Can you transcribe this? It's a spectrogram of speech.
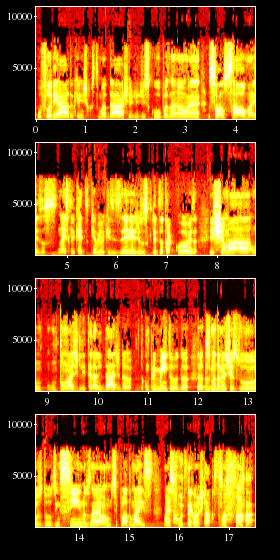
o floreado que a gente costuma dar, cheio de desculpas, não, é só o sal, mas não é isso que ele quer, que a Bíblia quis dizer, Jesus queria dizer outra coisa. Ele chama a, um, um, tom mais de literalidade do, do cumprimento do, do, dos mandamentos de Jesus, dos ensinos, né? Um discipulado mais, mais roots, né? Como a gente está acostumado a falar.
